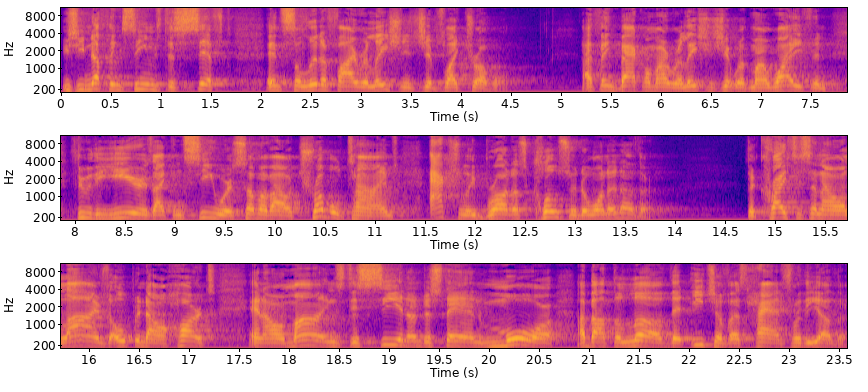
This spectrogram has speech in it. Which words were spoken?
You see, nothing seems to sift and solidify relationships like trouble. I think back on my relationship with my wife, and through the years, I can see where some of our troubled times actually brought us closer to one another. The crisis in our lives opened our hearts and our minds to see and understand more about the love that each of us had for the other.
